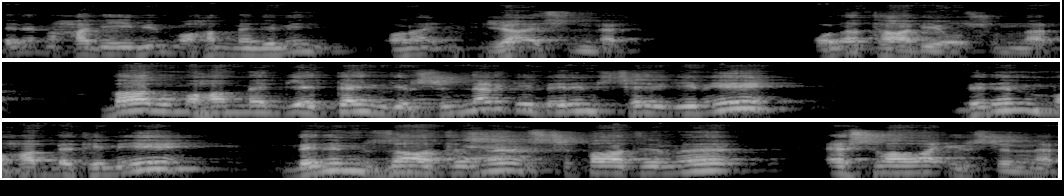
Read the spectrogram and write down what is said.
benim Habibim Muhammed'imin ona iltica etsinler. Ona tabi olsunlar. Bab-ı Muhammediyetten girsinler ki benim sevgimi, benim muhabbetimi, benim zatımı, sıfatımı esmama irsinler.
